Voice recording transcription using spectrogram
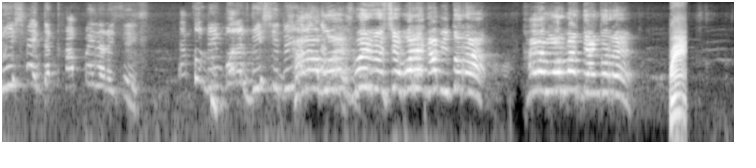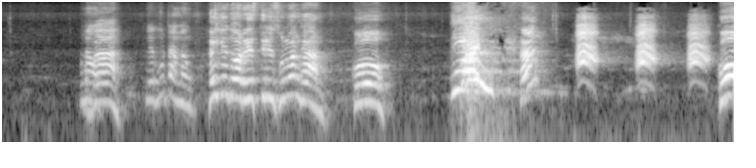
দুই সাইডে খাপ মেরে রইছে। এত দিন পরে বেশি দুই সারা বয়স হয়ে রয়েছে বলে খাবি তোরা। খায় মরবার ধ্যান করে বাহ। লেবুটা নাও। এই যে তোর স্ত্রী সুলমান খান। কো? হ্যাঁ কো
